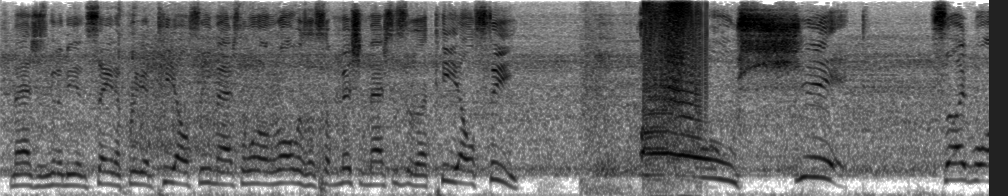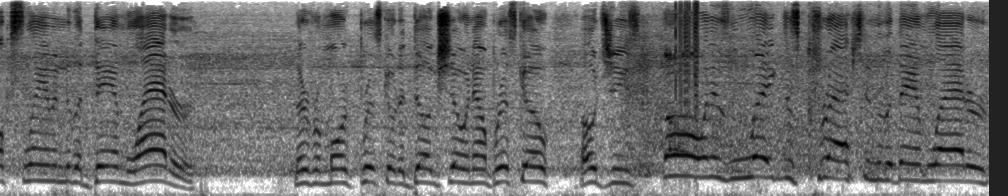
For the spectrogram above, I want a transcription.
This match is going to be insane. A freaking TLC match. The one on Raw was a submission match. This is a TLC. Oh, shit. Sidewalk slam into the damn ladder. There from Mark Briscoe to Doug Show, and now Briscoe. Oh, jeez. Oh, and his leg just crashed into the damn ladder.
